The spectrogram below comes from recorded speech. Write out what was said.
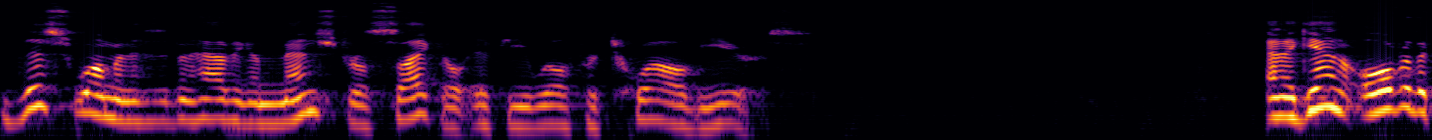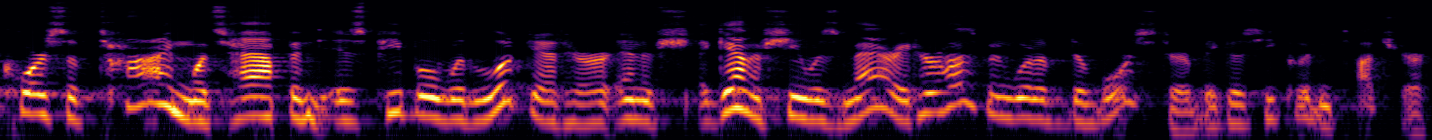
This woman has been having a menstrual cycle, if you will, for 12 years. And again, over the course of time, what's happened is people would look at her, and if she, again, if she was married, her husband would have divorced her because he couldn't touch her.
